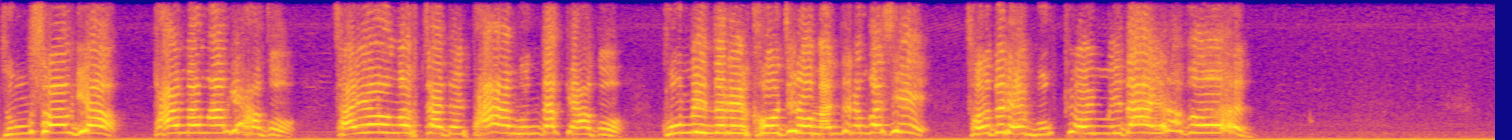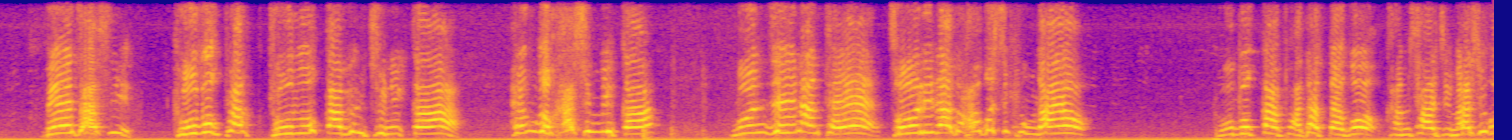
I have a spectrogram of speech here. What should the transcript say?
중소기업 다 망하게 하고 자영업자들 다 문 닫게 하고 국민들을 거지로 만드는 것이 저들의 목표입니다, 여러분. 내 자식 교복밥 교복값을 주니까 행복하십니까? 문재인한테 절이라도 하고 싶은가요? 교복값 받았다고 감사하지 마시고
